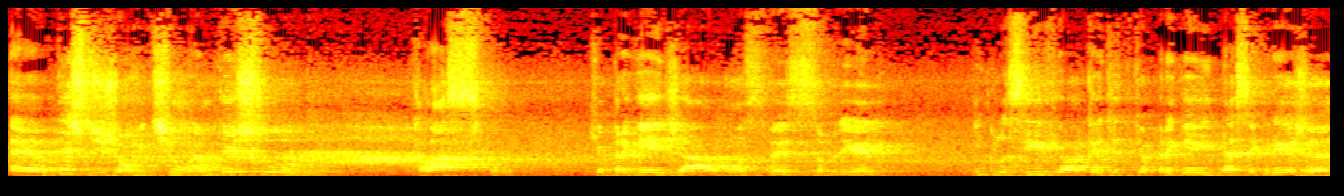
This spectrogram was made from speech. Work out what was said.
É, o texto de João 21 é um texto clássico que eu preguei já algumas vezes sobre ele. Inclusive, eu acredito que eu preguei nessa igreja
